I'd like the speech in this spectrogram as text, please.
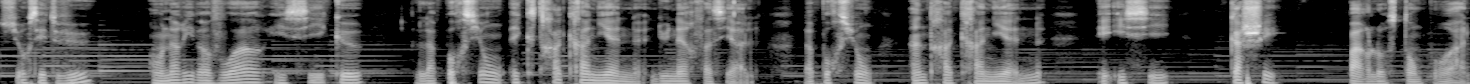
Sur cette vue, on arrive à voir ici que la portion extracrânienne du nerf facial, la portion intracrânienne est ici cachée par l'os temporal.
